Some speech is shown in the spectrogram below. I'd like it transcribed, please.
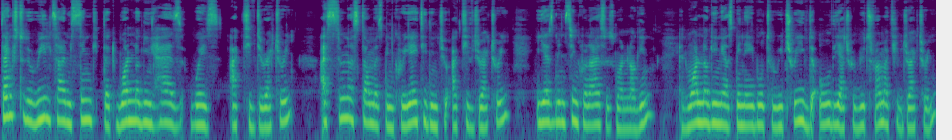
Thanks to the real-time sync that OneLogin has with Active Directory, as soon as Tom has been created into Active Directory, he has been synchronized with OneLogin, and OneLogin has been able to retrieve the, all the attributes from Active Directory.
